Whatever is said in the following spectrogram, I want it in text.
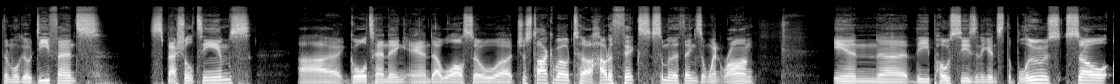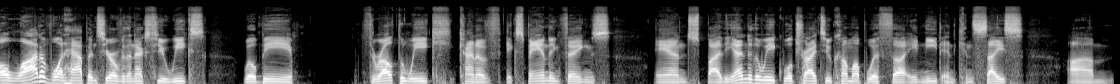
then we'll go defense, special teams, uh, goaltending, and uh, we'll also uh, just talk about uh, how to fix some of the things that went wrong in uh, the postseason against the Blues. So, a lot of what happens here over the next few weeks will be throughout the week, kind of expanding things and by the end of the week, we'll try to come up with uh, a neat and concise um,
